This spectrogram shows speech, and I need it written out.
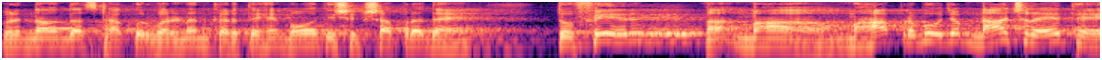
वृंदावन दास ठाकुर वर्णन करते हैं, बहुत ही शिक्षाप्रद है। तो फिर महा, महाप्रभु जब नाच रहे थे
